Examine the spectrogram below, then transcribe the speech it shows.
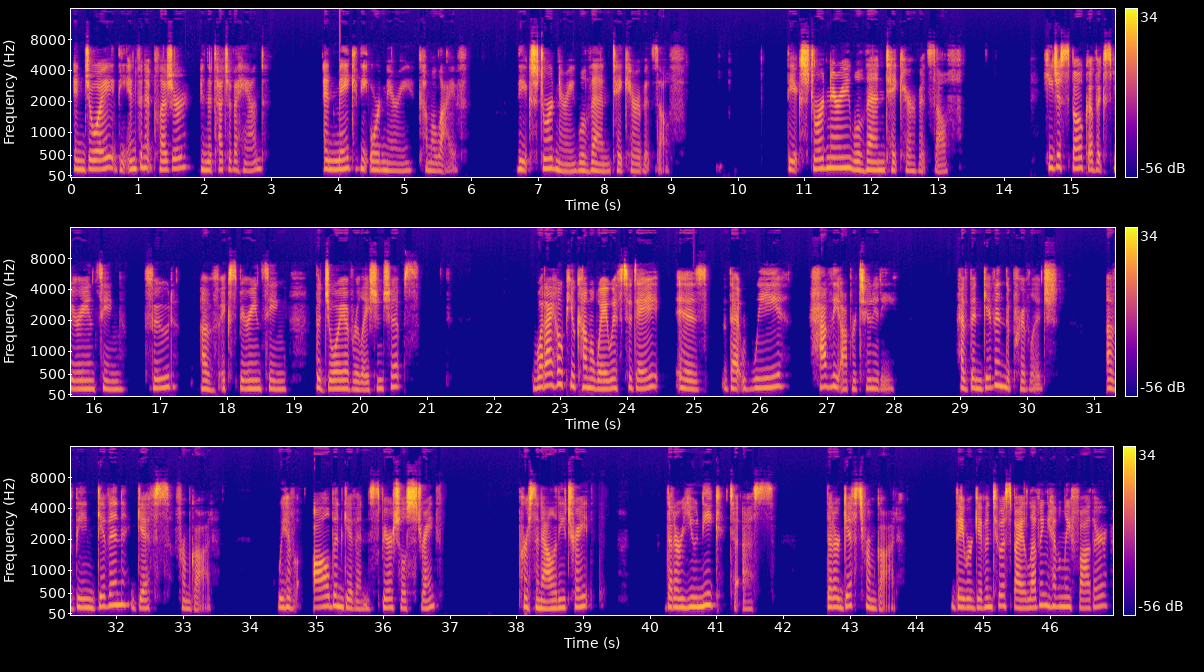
Enjoy the infinite pleasure in the touch of a hand, and make the ordinary come alive. The extraordinary will then take care of itself. The extraordinary will then take care of itself. He just spoke of experiencing food, of experiencing the joy of relationships. What I hope you come away with today is that we have the opportunity have been given the privilege of being given gifts from God. We have all been given spiritual strength, personality traits that are unique to us, that are gifts from God. They were given to us by a loving Heavenly Father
